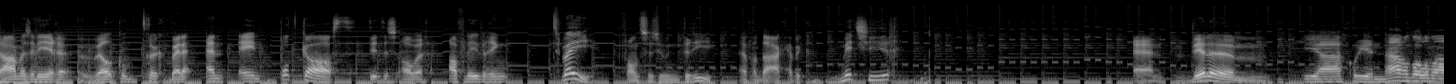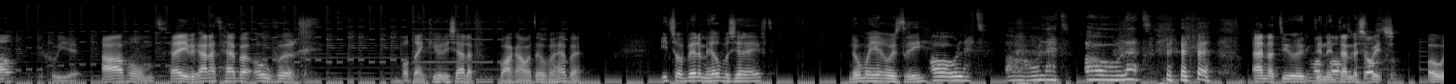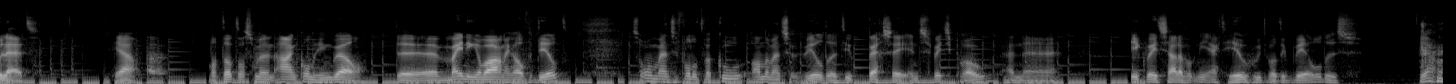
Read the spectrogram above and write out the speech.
Dames en heren, welkom terug bij de N1 Podcast. Dit is alweer aflevering 2 van seizoen 3. En vandaag heb ik Mitch hier. En Willem. Ja, goedenavond allemaal. Goedenavond. Hey, we gaan het hebben over. Wat denken jullie zelf? Waar gaan we het over hebben? Iets waar Willem heel veel zin in heeft. No More Heroes 3. OLED, OLED, OLED. En natuurlijk de Nintendo? Switch OLED. Ja, want dat was mijn aankondiging wel. De meningen waren nogal verdeeld. Sommige mensen vonden het wel cool, andere mensen wilden natuurlijk per se een Switch Pro. En eh, ik weet zelf ook niet echt heel goed wat ik wil, dus ja.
